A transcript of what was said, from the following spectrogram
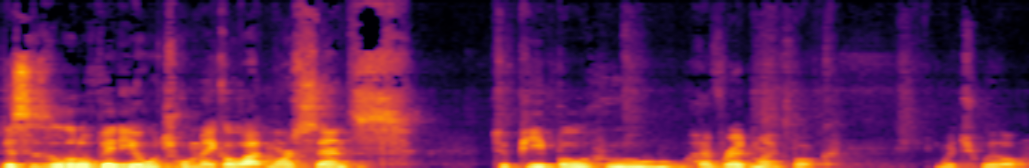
This is a little video which will make a lot more sense to people who have read my book, which will,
